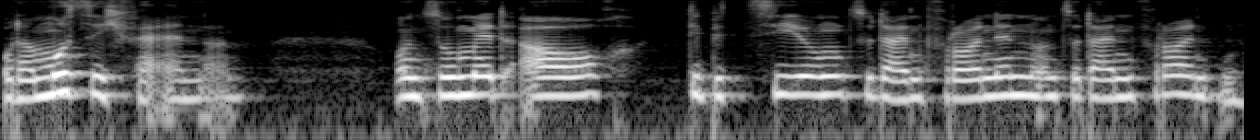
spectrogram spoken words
oder muss sich verändern und somit auch die Beziehung zu deinen Freundinnen und zu deinen Freunden.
